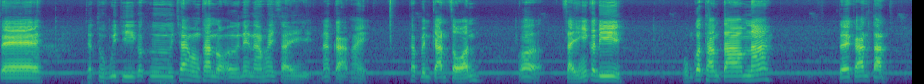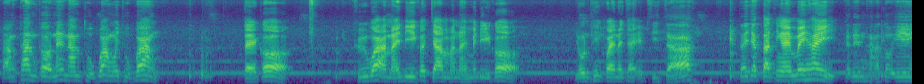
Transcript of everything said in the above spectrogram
แต่จะถูกวิธีก็คือช่างของท่านบอกเออแนะนำให้ใส่หน้ากากให้ ถ้าเป็นการสอนก็ใส่อย่างนี้ก็ดี ผมก็ทำตามนะ แต่การตัดบางท่านก็แนะนำถูกบ้างไม่ถูกบ้าง แต่ก็ คือว่าอันไหนดีก็จำอันไหนไม่ดีก็โยนทิ้งไปนะจ๊ะเอฟซีจ๋าแต่จะตัดยังไงไม่ให้กระเด็นหาตัวเอง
